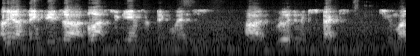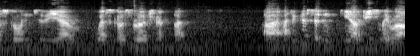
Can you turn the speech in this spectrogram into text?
I mean, I think these uh, the last two games are big wins. Uh, really didn't expect too much going into the uh, West Coast road trip, but uh, I think they're sitting, you know, decently well.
